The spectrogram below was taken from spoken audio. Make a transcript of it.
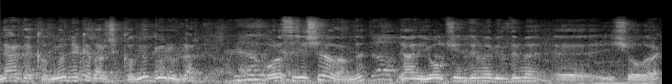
nerede kalıyor, ne kadarcık kalıyor görürler. Orası yeşil alandı. Yani yolcu indirme bildirme e, işi olarak,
